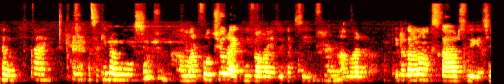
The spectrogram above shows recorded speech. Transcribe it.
হ্যালো হাই আচ্ছা কি প্রবলেম আমার প্রচুর acne problem as you can see আমার এটার কারণে অনেক স্কার্স হয়ে গেছে।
